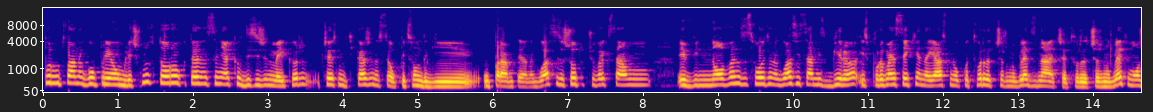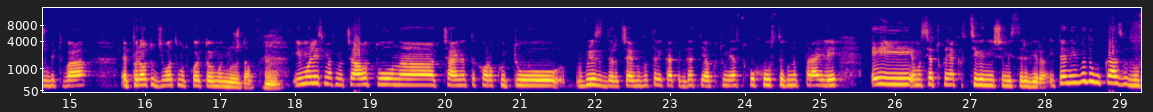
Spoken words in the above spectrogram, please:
първо това не го приемам лично, второ, ако те не са някакъв decision maker, честно ти кажа, не се опитвам да ги оправям тези нагласи, защото човек сам е виновен за своите нагласи и сам избира. И според мен всеки е наясно, ако е твърде черноглед, знае, че е твърде черноглед и може би това е период от живота му, от който той има нужда. Mm. Имали сме в началото на чайната хора, които влизат да речем вътре и казват, гати, якото място, колко хубаво сте го направили. Ей, ама сега тук някакъв циганин ще ми сервира. И те не идват да го казват в,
